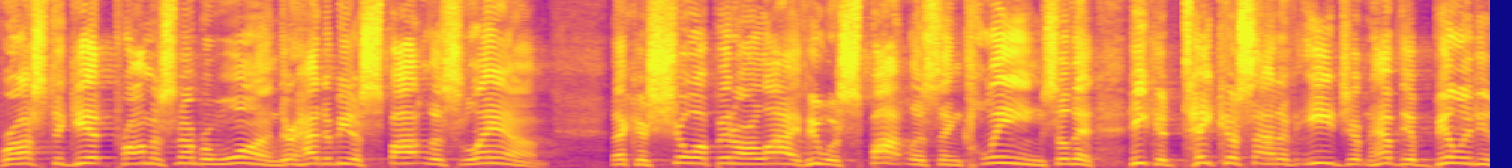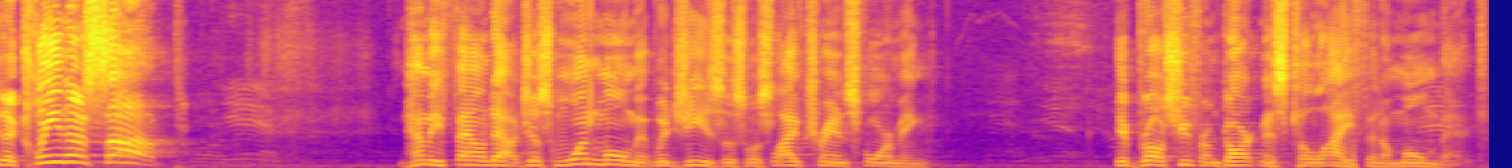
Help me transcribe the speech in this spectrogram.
for us to get promise number one, there had to be a spotless lamb that could show up in our life. He was spotless and clean so that he could take us out of Egypt and have the ability to clean us up. And how many found out just one moment with Jesus was life transforming? It brought you from darkness to life in a moment.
